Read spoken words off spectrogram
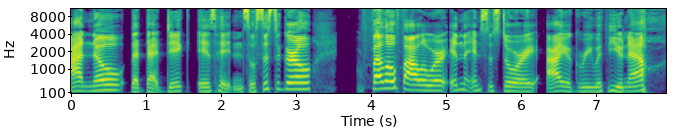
I know that that dick is hidden. So, sister girl, fellow follower in the Insta story, I agree with you now.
